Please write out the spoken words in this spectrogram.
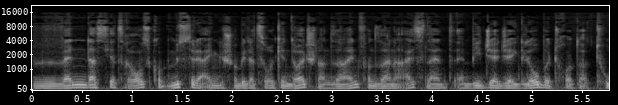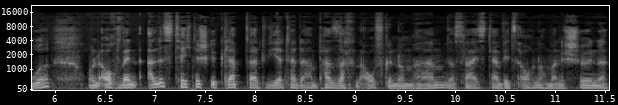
wenn das jetzt rauskommt, müsste der eigentlich schon wieder zurück in Deutschland sein von seiner Iceland äh, BJJ Globetrotter Tour. Und auch wenn alles technisch geklappt hat, wird er da ein paar Sachen aufgenommen haben. Das heißt, da wird es auch nochmal eine schöne,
